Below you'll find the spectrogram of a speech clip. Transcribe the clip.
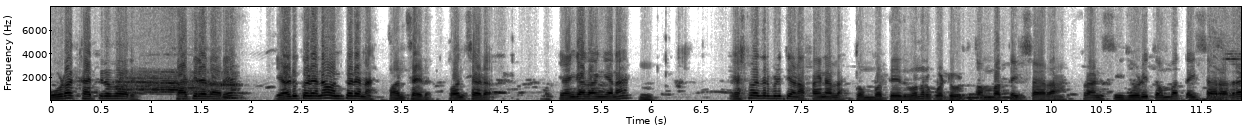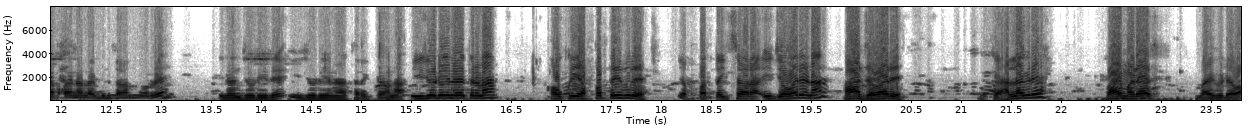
ಕೂಡಕ್ ಹತ್ತಿರ ಅದಾವ್ರಿ ಹತ್ತಿರ ಅದಾವ್ರಿ ಎರಡು ಕಡೆನಾ ಒಂದ್ ಕಡೆನಾ? ಒಂದ್ ಸೈಡ್ ಒಂದ್ ಸೈಡ್ ಹೆಂಗದ ಹಂಗೇನಾ? ಹ್ಮ್. ಎಷ್ಟ್ ಬಂದ್ರೆ ಬಿಡ್ತೀವಣ್ಣ ಫೈನಲ್ ತೊಂಬತ್ತೈದು ಬಂದ್ರೆ ಕೊಟ್ಟು ಬಿಡ್ತು ತೊಂಬತ್ತೈದು ಸಾವಿರ. ಫ್ರೆಂಡ್ಸ್ ಈ ಜೋಡಿ ತೊಂಬತ್ತೈದು ಸಾವಿರ ಆದ್ರೆ ಫೈನಲ್ ಆಗಿ ಬಿಡ್ತಾರ ಅಂತ ನೋಡ್ರಿ. ಇನ್ನೊಂದ್ ಜೋಡಿ ಇದೆ. ಈ ಜೋಡಿ ಏನ್ ಹೇಳ್ತಾರೆ ಕೇಳೋಣ. ಈ ಜೋಡಿ ಏನ್ ಹೇಳ್ತಾರಣ ಅವಕ್ಕೆ ಎಪ್ಪತ್ತೈದು ರೀ. ಎಪ್ಪತ್ತೈದು ಸಾವಿರ. ಈ ಜವಾರಿ ಅಣ್ಣ? ಹಾ ಜವಾರಿ. ಓಕೆ ಅಲ್ಲಾಗ್ರಿ ಬಾಯ್ ಮಾಡ್ಯಾರ. ಬಾಯ್ ಬಿಡ್ಯಾವ?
